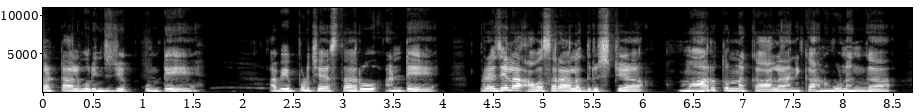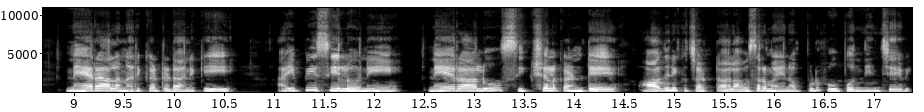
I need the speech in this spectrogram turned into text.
చట్టాల గురించి చెప్పుకుంటే అవి ఎప్పుడు చేస్తారు అంటే ప్రజల అవసరాల దృష్ట్యా మారుతున్న కాలానికి అనుగుణంగా నేరాలను అరికట్టడానికి ఐపీసీలోని నేరాలు శిక్షల కంటే ఆధునిక చట్టాలు అవసరమైనప్పుడు రూపొందించేవి.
